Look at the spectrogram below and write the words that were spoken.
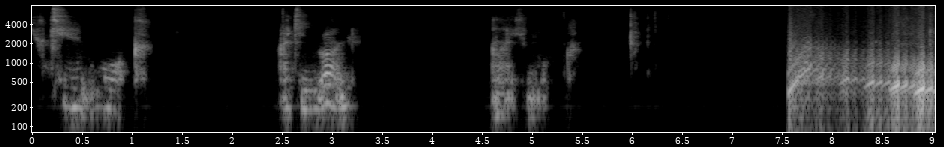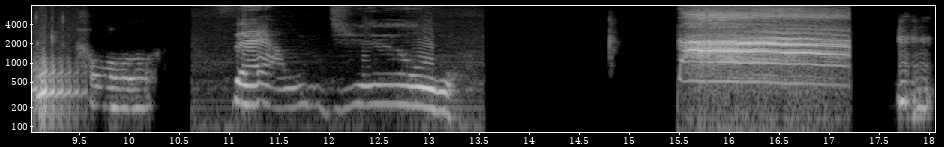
You can't walk. I can run. And I can walk. Hello. Found you. Mm-mm.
